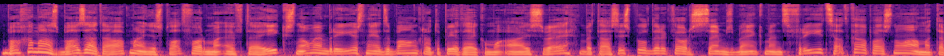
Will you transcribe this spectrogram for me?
Bahamās bāzētā apmaiņas platforma FTX novembrī iesniedza bankrota pieteikumu ASV, bet tās izpildirektors Sems Bankmans Frīds atkāpās no amata.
